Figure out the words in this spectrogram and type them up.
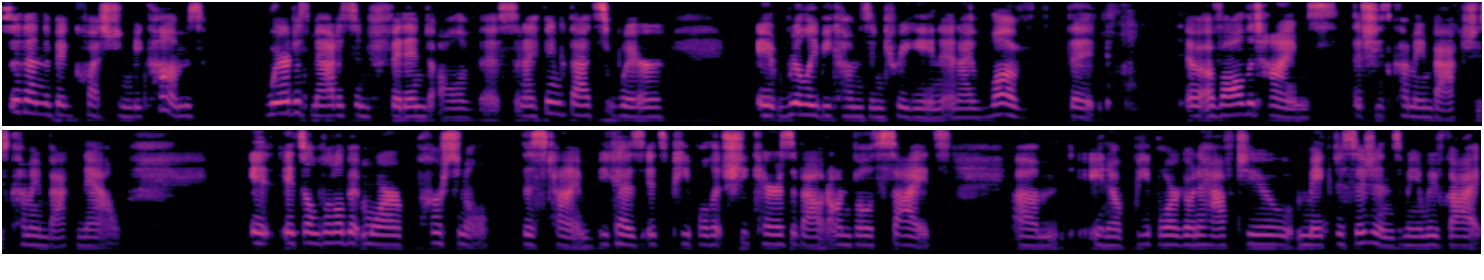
So then the big question becomes where does Madison fit into all of this? And I think that's where it really becomes intriguing. And I love that of all the times that she's coming back, she's coming back now. It, it's a little bit more personal this time because it's people that she cares about on both sides. Um, you know, people are going to have to make decisions. I mean, we've got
